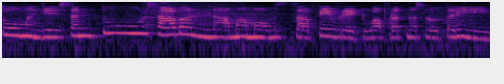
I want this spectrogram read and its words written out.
तो म्हणजे संतूर साबण आम्हा मॉम्सचा फेवरेट वापरत नसलो तरीही.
